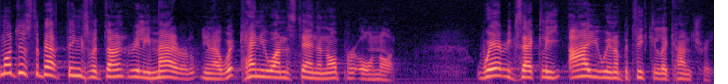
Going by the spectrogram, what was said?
not just about things that don't really matter. You know, can you understand an opera or not? Where exactly are you in a particular country?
